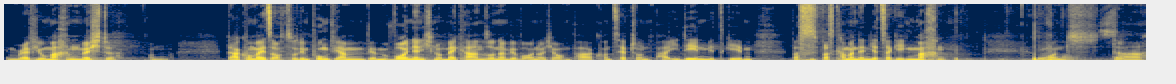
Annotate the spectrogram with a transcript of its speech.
im Review machen möchte. Und da kommen wir jetzt auch zu dem Punkt, wir, haben, wir wollen ja nicht nur meckern, sondern wir wollen euch auch ein paar Konzepte und ein paar Ideen mitgeben. Was, was kann man denn jetzt dagegen machen? Und da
